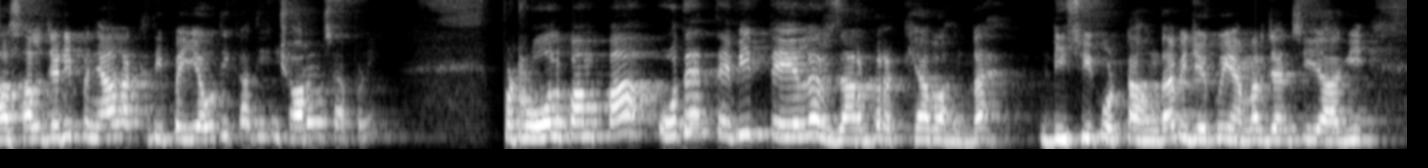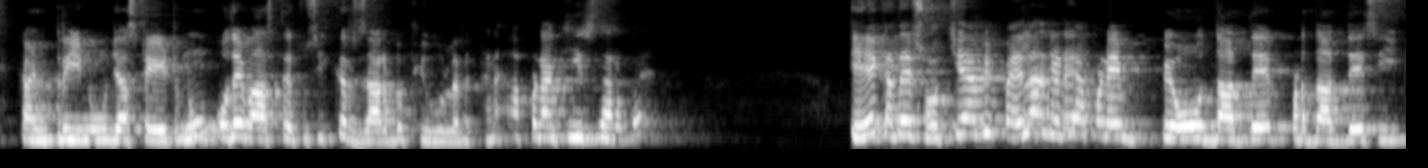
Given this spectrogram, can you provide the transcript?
ਫਸਲ ਜਿਹੜੀ 50 ਲੱਖ ਦੀ ਪਈ ਆ, ਉਹਦੀ ਕਾਦੀ ਇੰਸ਼ੋਰੈਂਸ ਆ ਆਪਣੀ? ਪੈਟਰੋਲ ਪੰਪ ਆ, ਉਹਦੇ ਤੇ ਵੀ ਤੇਲ ਰਿਜ਼ਰਵ ਰੱਖਿਆ ਵਾ ਹੁੰਦਾ ਡੀਸੀ ਕੋਟਾ ਹੁੰਦਾ ਵੀ ਜੇ ਕੋਈ ਐਮਰਜੈਂਸੀ ਆ ਗਈ ਕੰਟਰੀ ਨੂੰ ਜਾਂ ਸਟੇਟ ਨੂੰ, ਉਹਦੇ ਵਾਸਤੇ ਤੁਸੀਂ ਇੱਕ ਰਿਜ਼ਰਵ ਫਿਊਲ ਰੱਖਣਾ। ਆਪਣਾ ਕੀ ਰਿਜ਼ਰਵ ਹੈ? ਇਹ ਕਦੇ ਸੋਚਿਆ ਵੀ ਪਹਿਲਾਂ ਜਿਹੜੇ ਆਪਣੇ ਪਿਓ, ਦਾਦੇ, ਪੜਦਾਦੇ ਸੀ,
